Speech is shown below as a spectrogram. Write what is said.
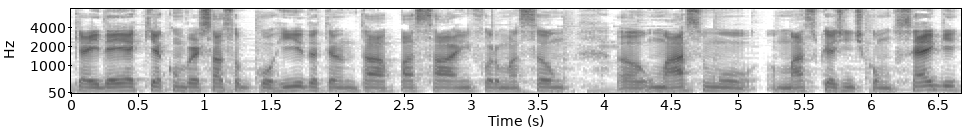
que a ideia aqui é conversar sobre corrida, tentar passar informação uh, o máximo o máximo que a gente consegue.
